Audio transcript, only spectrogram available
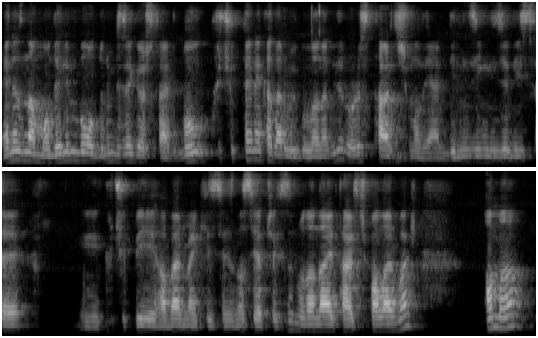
en azından modelin bu olduğunu bize gösterdi. Bu küçükte ne kadar uygulanabilir orası tartışmalı. Yani diliniz İngilizce değilse küçük bir haber merkezisiniz nasıl yapacaksınız buna dair tartışmalar var. Ama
